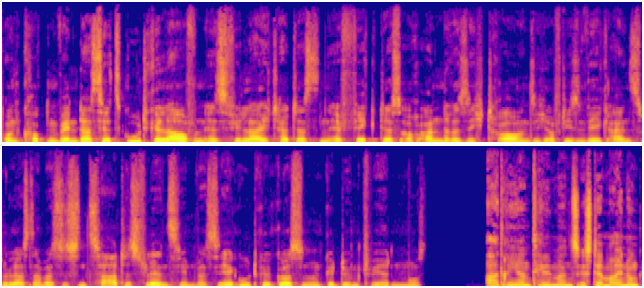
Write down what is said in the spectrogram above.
und gucken, wenn das jetzt gut gelaufen ist, vielleicht hat das einen Effekt, dass auch andere sich trauen, sich auf diesen Weg einzulassen. Aber es ist ein zartes Pflänzchen, was sehr gut gegossen und gedüngt werden muss. Adrian Tillmanns ist der Meinung,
